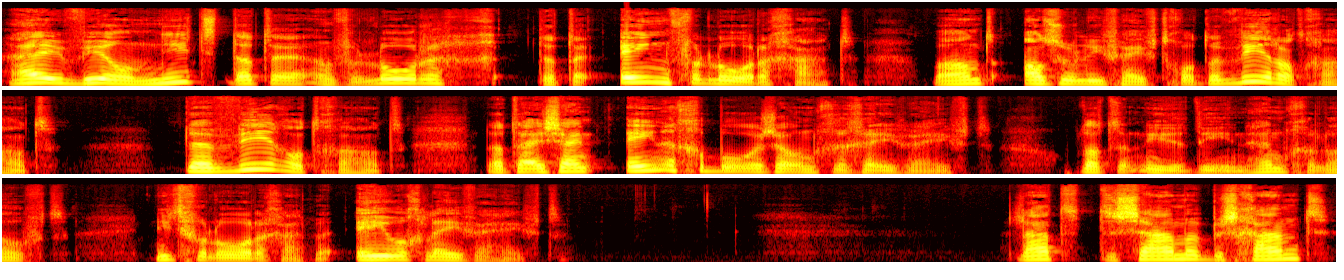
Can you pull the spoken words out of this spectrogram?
Hij wil niet dat er, een verloren, dat er één verloren gaat. Want al zo lief heeft God de wereld gehad. De wereld gehad. Dat hij zijn enige geboren zoon gegeven heeft. Opdat het ieder die in hem gelooft niet verloren gaat, maar eeuwig leven heeft. Laat tezamen beschaamd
